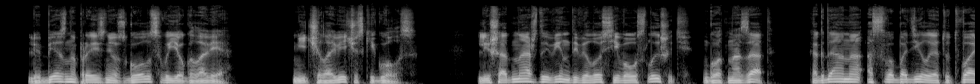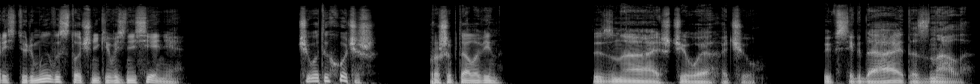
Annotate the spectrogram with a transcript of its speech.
— любезно произнес голос в ее голове. Нечеловеческий голос. Лишь однажды Вин довелось его услышать, год назад, когда она освободила эту тварь из тюрьмы в Источнике Вознесения. «Чего ты хочешь?» — прошептала Вин. «Ты знаешь, чего я хочу. Ты всегда это знала».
